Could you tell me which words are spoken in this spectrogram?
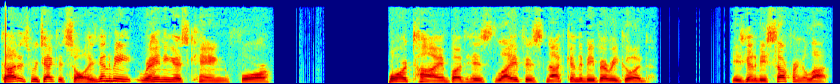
God has rejected Saul. He's going to be reigning as king for more time, but his life is not going to be very good. He's going to be suffering a lot.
